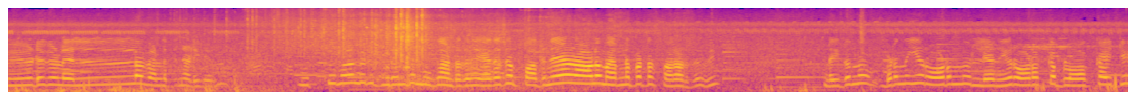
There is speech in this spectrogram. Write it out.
വീടുകളെല്ലാം വെള്ളത്തിന്റെ അടിക്കുന്നു മുത്തുമലിന്റെ ഒരു ദുരന്ത മുഖമാണ് ഏകദേശം പതിനേഴാൾ മരണപ്പെട്ട സ്ഥലമാണ് ഇത്. ഇതൊന്നും ഇവിടെ നിന്ന് ഈ റോഡൊന്നും ഇല്ലായിരുന്നു ഈ റോഡൊക്കെ ബ്ലോക്കായിട്ട്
